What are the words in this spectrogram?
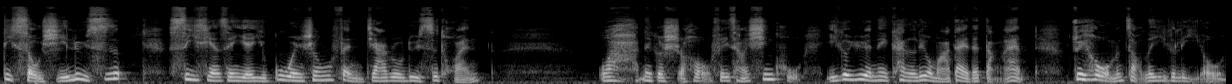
第首席律师。C 先生也以顾问身份加入律师团。哇，那个时候非常辛苦，一个月内看了六麻袋的档案，最后我们找了一个理由，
